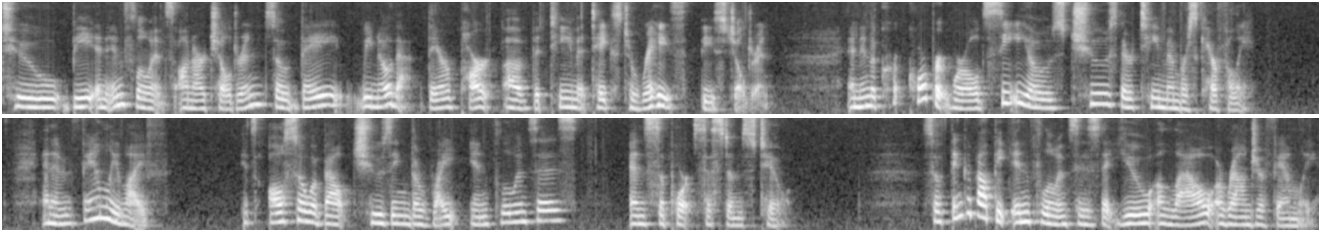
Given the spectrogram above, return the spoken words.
to be an influence on our children. So they, we know that they're part of the team it takes to raise these children. And in the cor- corporate world, CEOs choose their team members carefully. And in family life, it's also about choosing the right influences and support systems too. So think about the influences that you allow around your family.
